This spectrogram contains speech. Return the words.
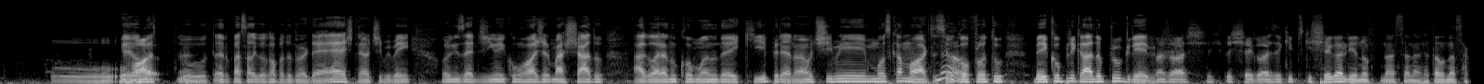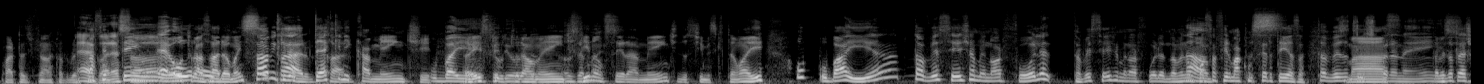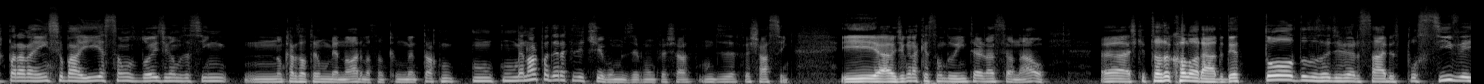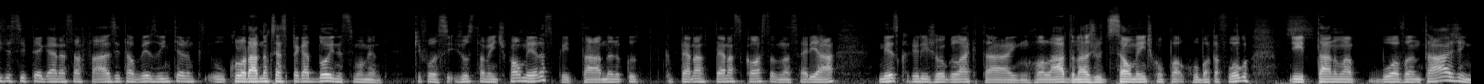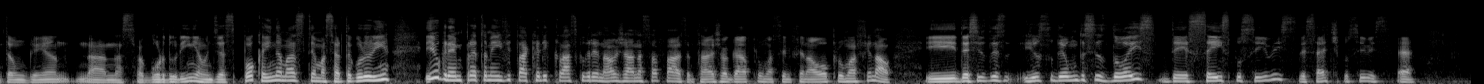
o, o, o, o, ano passado ganhou a Copa do Nordeste, né? Um time bem organizadinho e com o Roger Machado agora no comando da equipe, né? Não é um time mosca morta, assim, é um confronto bem complicado pro Grêmio. Mas eu acho que tu chegou às equipes que chegam ali no, nessa, já estão nessa quarta de final da Copa do Brasil. É, agora é tem só... um é, outro azarão, mas sabe claro, que tecnicamente, claro. o Bahia é estruturalmente, financeiramente dos times que estão aí, o, o Bahia talvez seja a menor folha, talvez seja a menor folha, talvez não, não posso afirmar com certeza. Talvez o Atlético Paranaense. Talvez o Atlético Paranaense e o Bahia são os dois, digamos assim, não quero usar o termo menor, mas são com, tá, com, com menor poder aquisitivo, vamos dizer, vamos fechar, vamos dizer, fechar assim. E uh, eu digo na questão do internacional, uh, acho que todo Colorado, de todos os adversários possíveis de se pegar nessa fase, talvez o Inter, o Colorado não quisesse pegar dois nesse momento, que fosse justamente o Palmeiras, porque está andando com o pé, na, pé nas costas na Série A, mesmo com aquele jogo lá que está enrolado lá judicialmente com, com, o Botafogo e está numa boa vantagem, então ganhando na, na, sua gordurinha, vamos dizer assim, pouco ainda, mas tem uma certa gordurinha. E o Grêmio para também evitar aquele clássico Grenal já nessa fase, tentar jogar para uma semifinal ou para uma final. E isso deu um desses dois, de seis possíveis, de sete possíveis, é,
